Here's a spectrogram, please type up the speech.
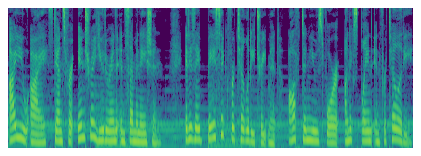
IUI stands for intrauterine insemination. It is a basic fertility treatment often used for unexplained infertility,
